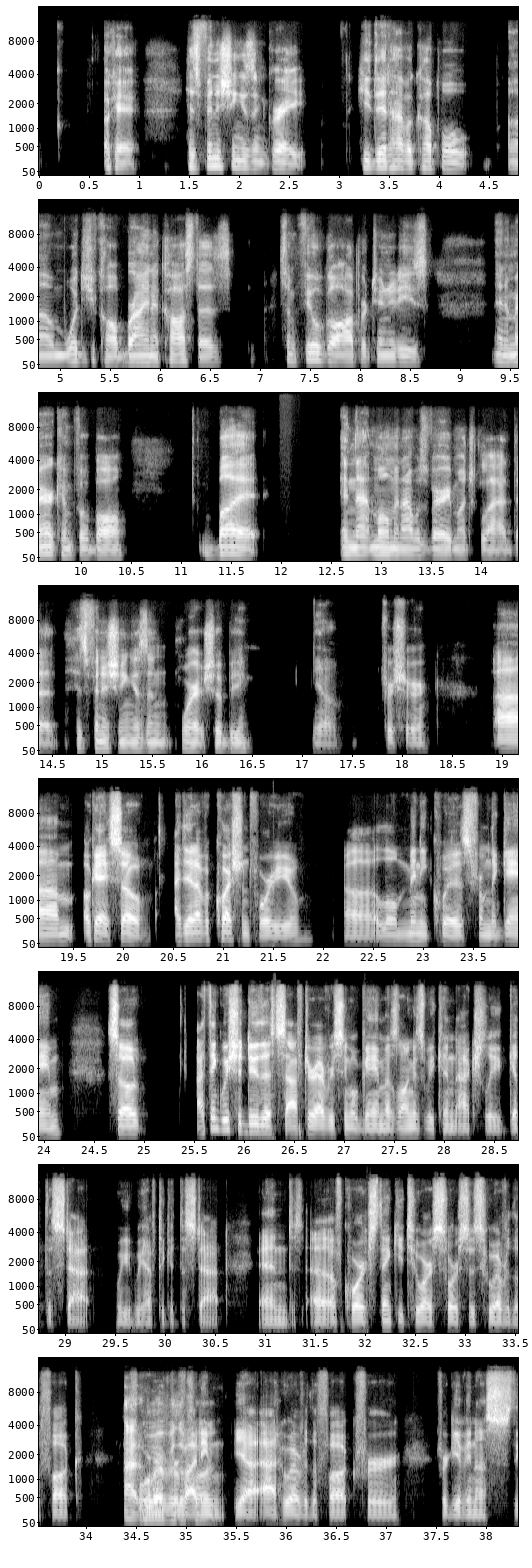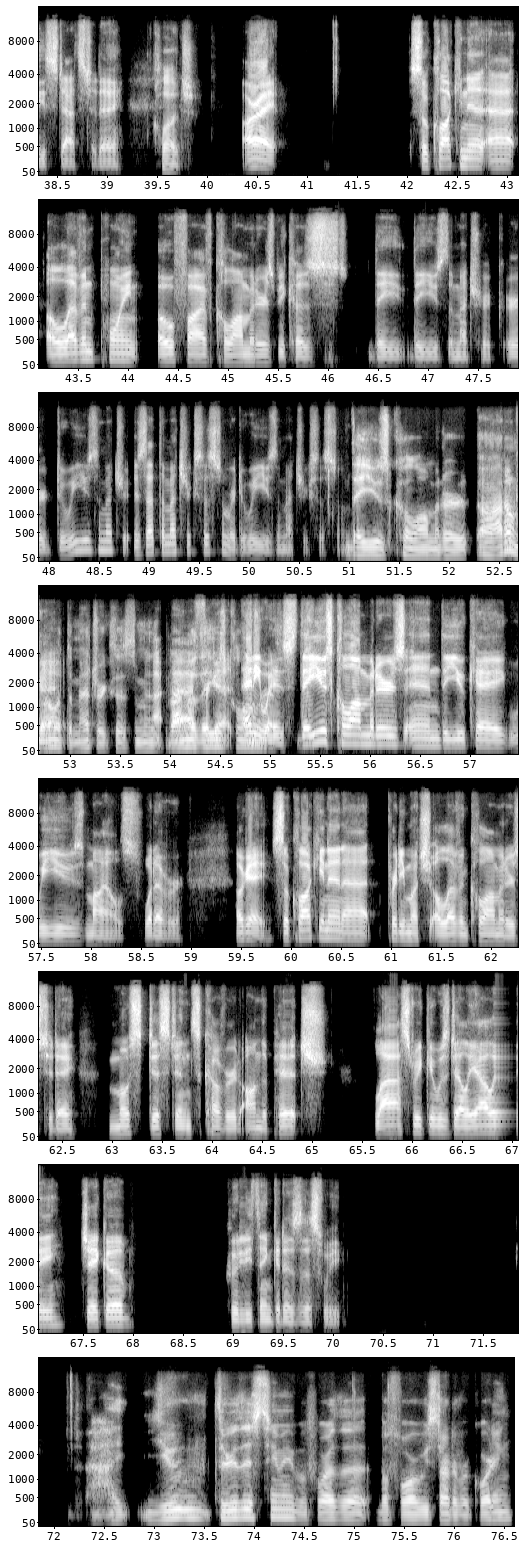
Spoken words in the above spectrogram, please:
okay. His finishing isn't great. He did have a couple um what do you call Brian Acosta's some field goal opportunities in American football, but in that moment I was very much glad that his finishing isn't where it should be. Yeah, for sure. Um, okay, so I did have a question for you, uh, a little mini quiz from the game. So I think we should do this after every single game, as long as we can actually get the stat. We we have to get the stat. And uh, of course, thank you to our sources, whoever the fuck, At whoever the providing, fuck. yeah, at whoever the fuck for for giving us these stats today. Clutch. All right. So clocking it at 11.05 kilometers because they they use the metric or do we use the metric is that the metric system or do we use the metric system? They use kilometer. Oh, I don't know what the metric system is, but I, I know they use kilometers. anyways they use kilometers in the uk we use miles whatever. Okay so clocking in at pretty much 11 kilometers today most distance covered on the pitch. Last week it was dele alli. Jacob who do you think it is this week I you threw this to me before the before we started recording,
